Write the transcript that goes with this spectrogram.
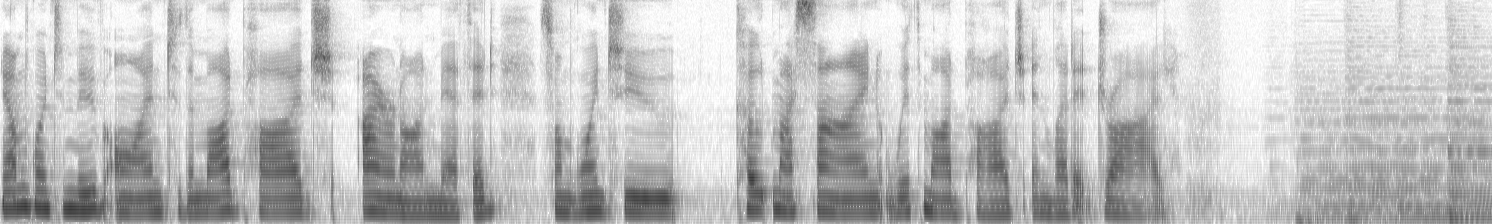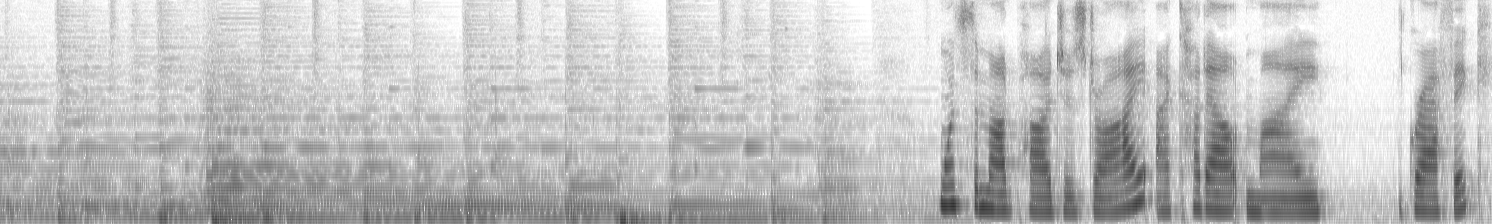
Now I'm going to move on to the Mod Podge iron-on method. So I'm going to coat my sign with Mod Podge and let it dry. Once the Mod Podge is dry, I cut out my graphic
